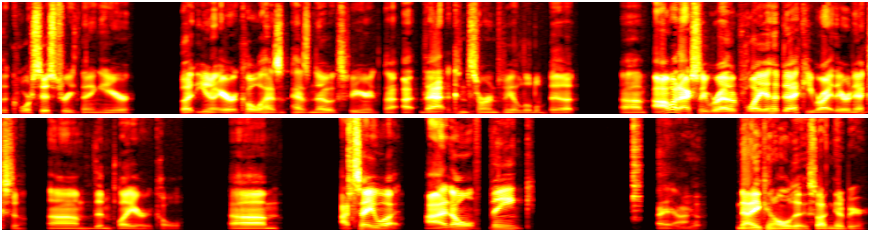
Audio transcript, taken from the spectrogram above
the course history thing here, but you know Eric Cole has has no experience. That I, that concerns me a little bit. Um, I would actually rather play a Hideki right there next to him um, than play Eric Cole. Um, I tell you what, I don't think. I, I, Now you can hold it so I can get a beer.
